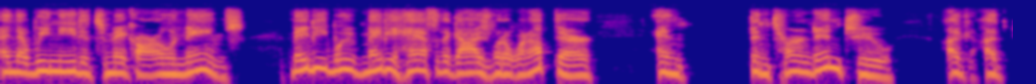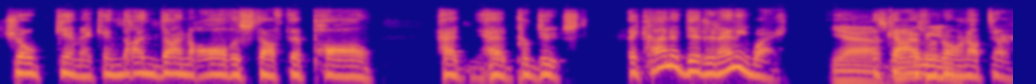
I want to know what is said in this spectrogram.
And that we needed to make our own names. Maybe we, maybe half of the guys would have went up there and been turned into a, a joke gimmick and undone all the stuff that Paul had, had produced. They kind of did it anyway. Yeah. As guys I mean, were going up there.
